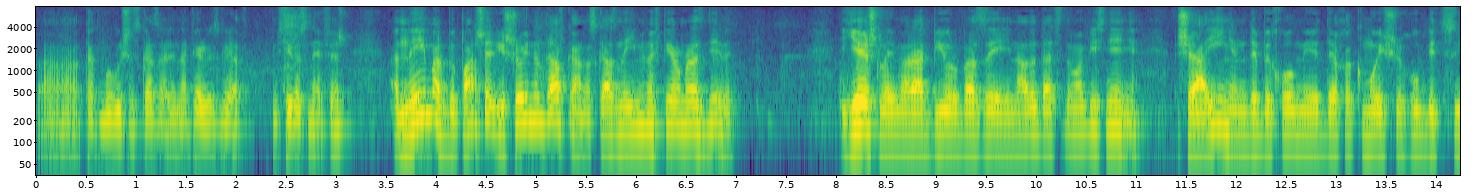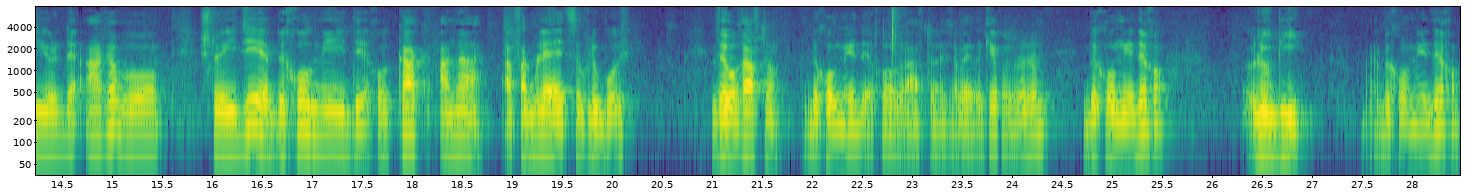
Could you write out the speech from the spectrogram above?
как мы выше сказали, на первый взгляд, Мсирос Нефеш, Неймар бы парша решойна давка, она сказана именно в первом разделе. Ешлаймара бюр базе, и надо дать этому объяснение. Шаинин де бехол деха к мой губи де агаво, что идея бехол дехо, как она оформляется в любовь, веогавто бехол дехо, авто завайла кехо, бехол дехо, люби бехол мейдехо.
